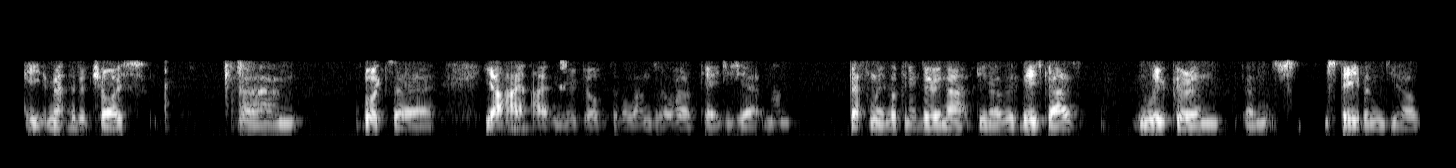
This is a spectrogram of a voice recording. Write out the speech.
heating method of choice. Um, but uh, yeah, I, I haven't moved over to the Lanzo herp cages yet, and I'm definitely looking at doing that. You know, these guys, Luca and and Stephen, you know,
